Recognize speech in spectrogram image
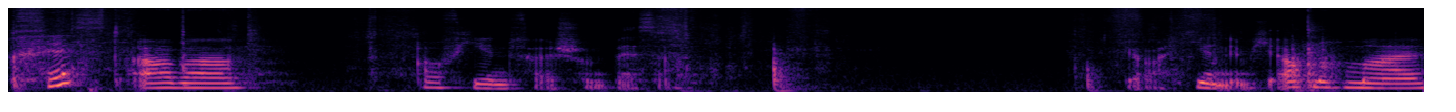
fest, aber auf jeden Fall schon besser ja, hier nehme ich auch noch mal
